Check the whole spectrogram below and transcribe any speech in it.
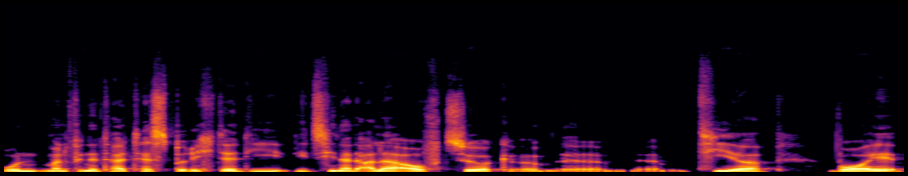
und man findet halt Testberichte, die, die ziehen halt alle auf Zirk, äh, Tier, Voy,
